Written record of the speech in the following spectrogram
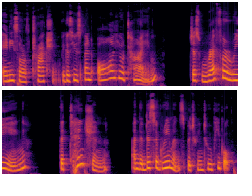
any sort of traction because you spend all your time just refereeing the tension and the disagreements between two people.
